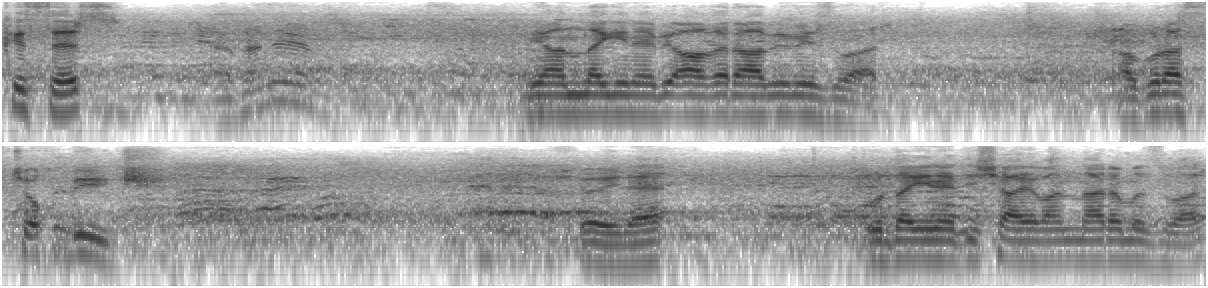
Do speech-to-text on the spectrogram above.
Kısır. Efendim? Yanda yine bir ağır abimiz var. Ha, burası çok büyük. Şöyle. Burada yine diş hayvanlarımız var.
